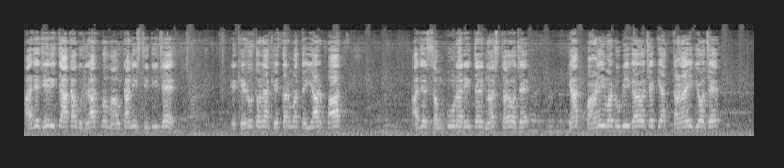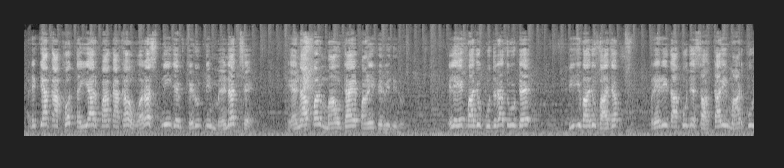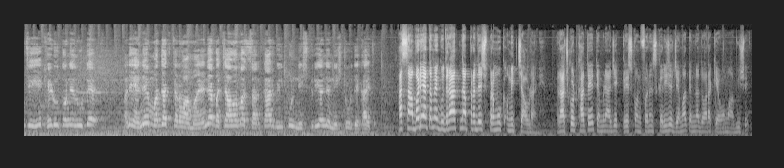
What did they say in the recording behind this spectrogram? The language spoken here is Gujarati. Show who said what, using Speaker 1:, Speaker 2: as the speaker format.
Speaker 1: આજે જે રીતે આખા ગુજરાતમાં માવઠાની સ્થિતિ છે કે ખેડૂતોના ખેતરમાં તૈયાર પાક આજે સંપૂર્ણ રીતે નષ્ટ થયો છે, ક્યાંક પાણીમાં ડૂબી ગયો છે, ક્યાંક તણાઈ ગયો છે અને ક્યાંક આખો તૈયાર પાક, આખા વર્ષની જે ખેડૂતની મહેનત છે, એના પર માવઠાએ પાણી ફેરવી દીધું છે. એટલે એક બાજુ કુદરત ઉઠે, બીજી બાજુ ભાજપ પ્રેરિત આખું જે સહકારી માળખું છે એ ખેડૂતોને લૂંટે અને એને મદદ કરવામાં, એને બચાવવામાં સરકાર બિલકુલ નિષ્ક્રિય અને નિષ્ઠુર દેખાય છે.
Speaker 2: આ સાંભળ્યા તમે ગુજરાતના પ્રદેશ પ્રમુખ અમિત ચાવડાને. રાજકોટ ખાતે તેમણે આજે એક પ્રેસ કોન્ફરન્સ કરી છે જેમાં તેમના દ્વારા કહેવામાં આવ્યું છે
